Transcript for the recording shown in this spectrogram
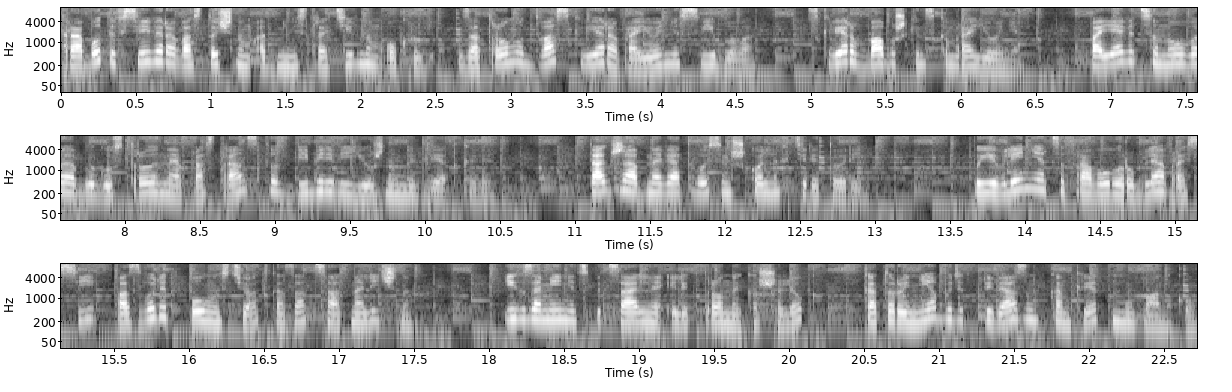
Работы в северо-восточном административном округе затронут два сквера в районе Свиблова, сквер в Бабушкинском районе. Появится новое благоустроенное пространство в Бибереве Южном Медведкове. Также обновят 8 школьных территорий. Появление цифрового рубля в России позволит полностью отказаться от наличных. Их заменит специальный электронный кошелек, который не будет привязан к конкретному банку.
